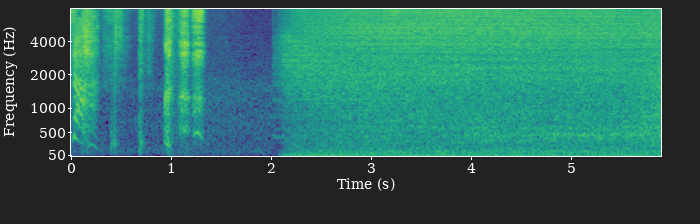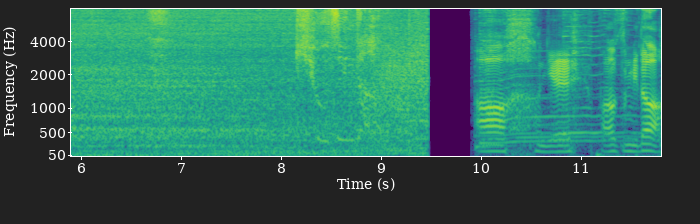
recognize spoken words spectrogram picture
찾았어! 아, 예, 반갑습니다.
